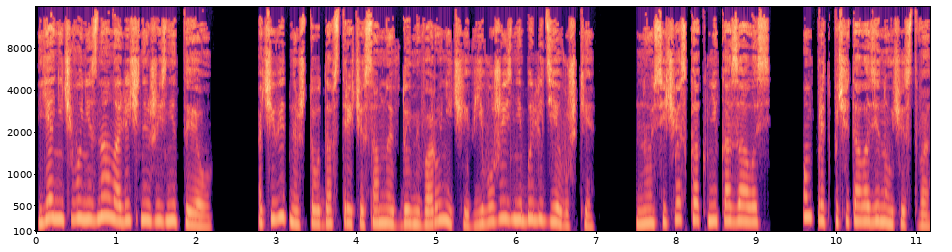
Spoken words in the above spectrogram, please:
Я ничего не знала о личной жизни Тео. Очевидно, что до встречи со мной в доме Вороничей в его жизни были девушки. Но сейчас, как мне казалось, он предпочитал одиночество.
